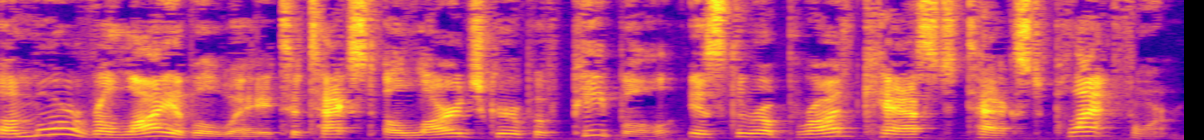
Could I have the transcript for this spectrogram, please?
A more reliable way to text a large group of people is through a broadcast text platform.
